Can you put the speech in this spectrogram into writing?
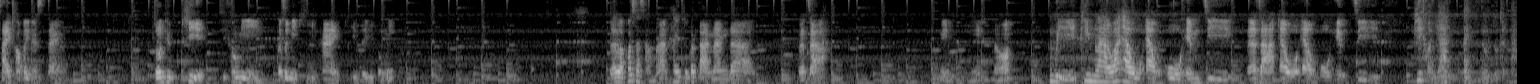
ใส่เข้าไปในสแตนจนถึงขีดที่เขามีก็จะมีขีดให้ขีดจะอยู่ตรงนี้ แล้วเราก็จะสามารถให้ตุ๊กตานั่งได้นะจ๊ะนี่อย่างนี้เนาะหวีพิมพ์ลายว่า L L O M G นะจ๊ะ L L O M G พี่ขออนุญาตแต่งตัวตุ๊กตา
